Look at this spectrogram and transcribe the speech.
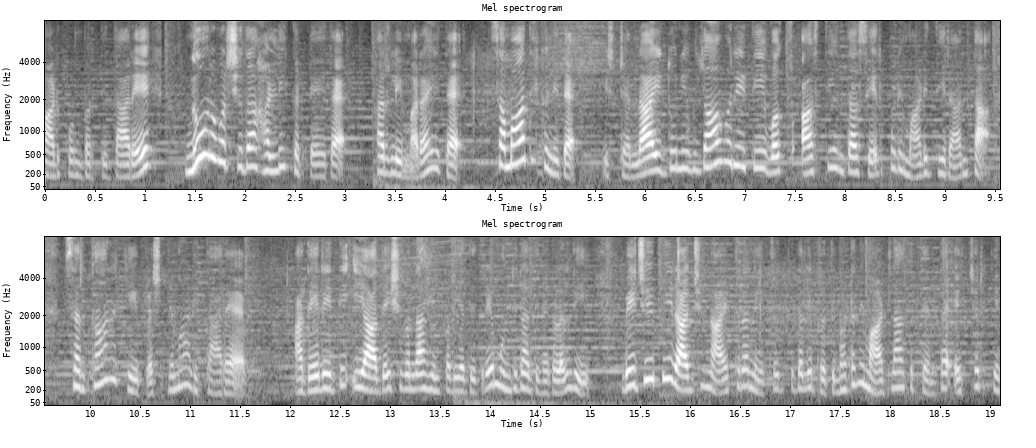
ಮಾಡಿಕೊಂಡು ಬರ್ತಿದ್ದಾರೆ. ನೂರು ವರ್ಷದ ಹಳ್ಳಿ ಕಟ್ಟೆ ಇದೆ ಹರಳಿ ಮರ ಇದೆ, ಸಮಾಧಿಗಳಿದೆ. ಇಷ್ಟೆಲ್ಲ ಇದ್ದು ನೀವು ಯಾವ ರೀತಿ ವಕ್ಫ್ ಆಸ್ತಿ ಅಂತ ಸೇರ್ಪಡೆ ಮಾಡಿದ್ದೀರಾ ಅಂತ ಸರ್ಕಾರಕ್ಕೆ ಪ್ರಶ್ನೆ ಮಾಡಿದ್ದಾರೆ. ಅದೇ ರೀತಿ ಈ ಆದೇಶವನ್ನ ಹಿಂಪಡೆಯದಿದ್ರೆ ಮುಂದಿನ ದಿನಗಳಲ್ಲಿ ಬಿಜೆಪಿ ರಾಜ್ಯ ನಾಯಕರ ನೇತೃತ್ವದಲ್ಲಿ ಪ್ರತಿಭಟನೆ ಮಾಡಲಾಗುತ್ತೆ ಅಂತ ಎಚ್ಚರಿಕೆ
